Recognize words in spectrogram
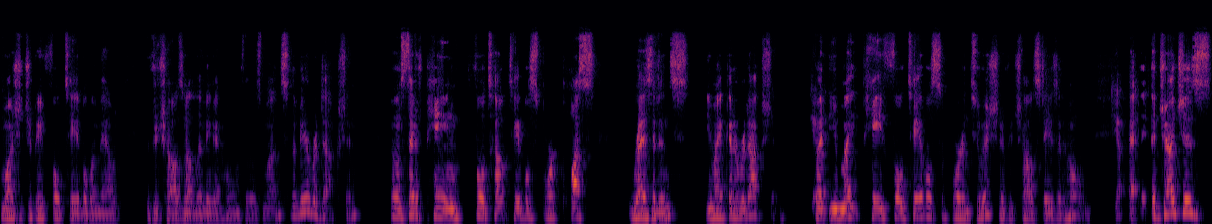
Why should you pay full table amount if your child's not living at home for those months? So there'd be a reduction. Well, instead of paying full table support plus residence, you might get a reduction. Yeah. But you might pay full table support and tuition if your child stays at home. Yeah. Uh, judges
